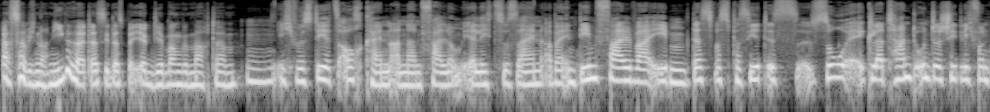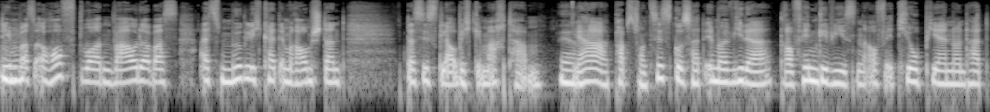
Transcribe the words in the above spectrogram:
Das habe ich noch nie gehört, dass Sie das bei irgendjemandem gemacht haben. Mhm, ich wüsste jetzt auch keinen anderen Fall, um ehrlich zu sein. Aber in dem Fall war eben das, was passiert ist, so eklatant unterschiedlich von dem, mhm. was erhofft worden war oder was als Möglichkeit im Raum stand, dass sie es, glaube ich, gemacht haben. Ja. ja, Papst Franziskus hat immer wieder darauf hingewiesen, auf Äthiopien und hat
